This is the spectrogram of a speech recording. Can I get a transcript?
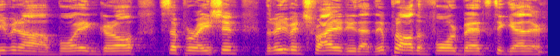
Even a boy and girl separation. They don't even try to do that. They put all the four beds together.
